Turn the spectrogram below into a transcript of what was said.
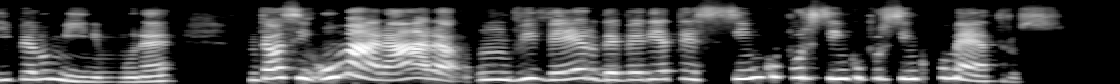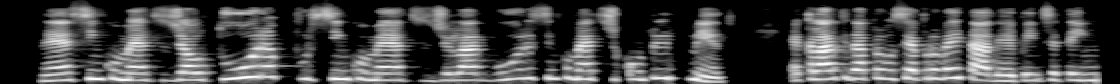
ir pelo mínimo, né? Então, assim, uma arara, um viveiro deveria ter 5 por 5 por 5 metros. Né? 5 metros de altura por 5 metros de largura, 5 metros de comprimento. É claro que dá para você aproveitar. De repente, você tem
